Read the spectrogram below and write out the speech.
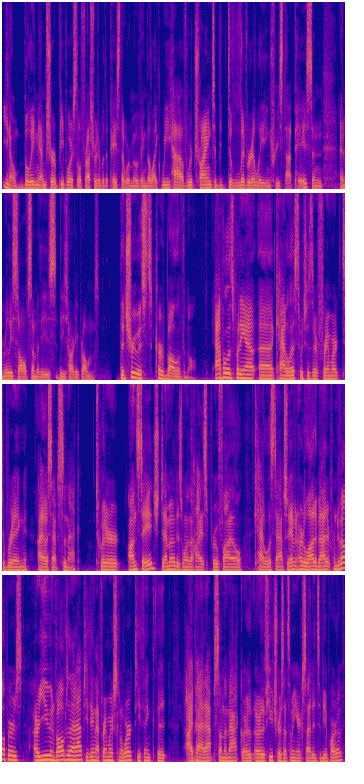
you know, believe me, I'm sure people are still frustrated with the pace that we're moving, but like we have, we're trying to deliberately increase that pace and and really solve some of these these hardy problems. The truest curveball of them all. Apple is putting out uh, Catalyst, which is their framework to bring iOS apps to Mac. Twitter on stage demoed as one of the highest profile Catalyst apps. We haven't heard a lot about it from developers. Are you involved in that app? Do you think that framework is going to work? Do you think that iPad apps on the Mac or, or the future? Is that something you're excited to be a part of?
